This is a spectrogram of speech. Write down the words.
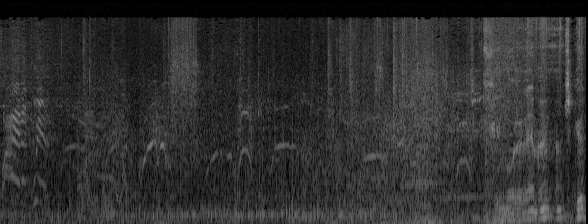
Fire at will! A few more of them out, that's good.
